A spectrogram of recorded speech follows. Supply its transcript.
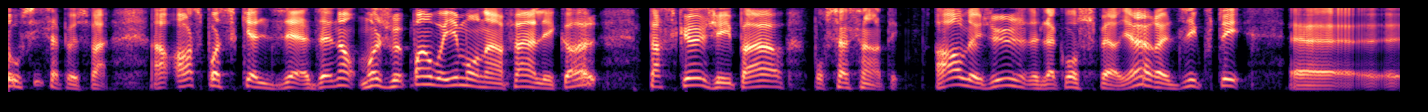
aussi, ça peut se faire. Alors, c'est pas ce qu'elle disait. Elle disait non, moi, je veux pas envoyer mon enfant à l'école parce que j'ai peur pour sa santé. Or, le juge de la Cour supérieure a dit, écoutez, euh,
